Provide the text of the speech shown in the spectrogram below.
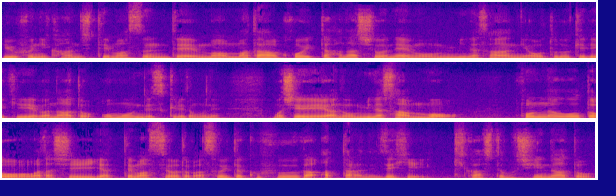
いうふうに感じてますんで、まあ、またこういった話をねもう皆さんにお届けできればなと思うんですけれどもねもしあの皆さんもこんなことを私やってますよとかそういった工夫があったらね是非聞かせてほしいなと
